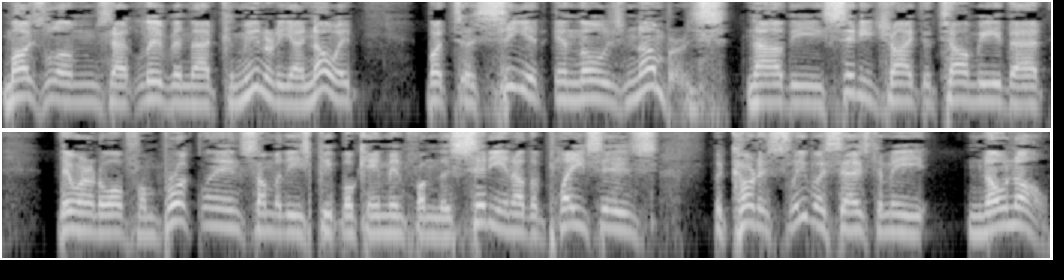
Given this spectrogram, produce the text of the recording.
Muslims that live in that community. I know it. But to see it in those numbers, now the city tried to tell me that they weren't all from Brooklyn. Some of these people came in from the city and other places. But Curtis Sliwa says to me, no, no.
